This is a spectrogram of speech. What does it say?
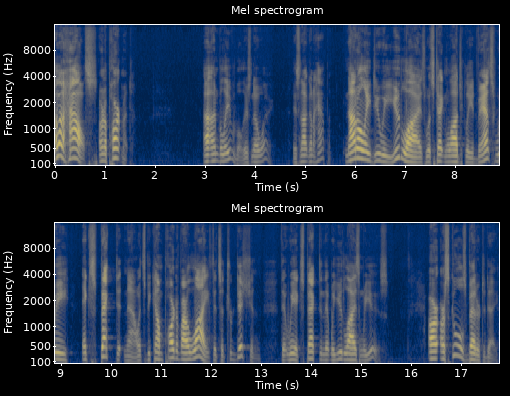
about a house or an apartment? Uh, unbelievable. There's no way. It's not going to happen. Not only do we utilize what's technologically advanced, we expect it now. It's become part of our life. It's a tradition that we expect and that we utilize and we use. Are, are schools better today?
